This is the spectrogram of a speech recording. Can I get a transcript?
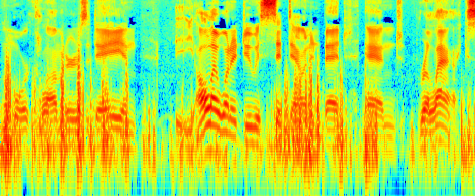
more kilometers a day and all I want to do is sit down in bed and relax.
